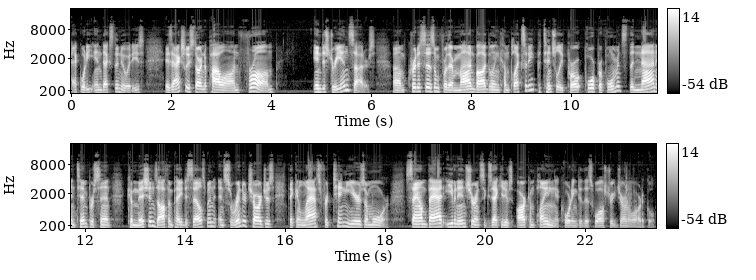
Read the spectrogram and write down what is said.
equity indexed annuities, is actually starting to pile on from industry insiders. Um, criticism for their mind boggling complexity, potentially poor, poor performance, the 9 and 10% commissions often paid to salesmen, and surrender charges that can last for 10 years or more. Sound bad? Even insurance executives are complaining, according to this Wall Street Journal article.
